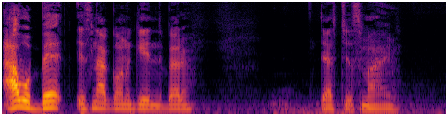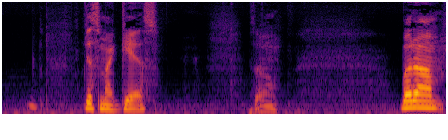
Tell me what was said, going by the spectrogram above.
I would bet it's not going to get any better. That's just my just my guess. So, but um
